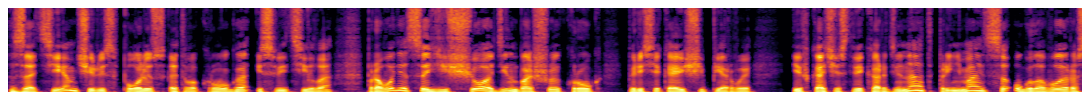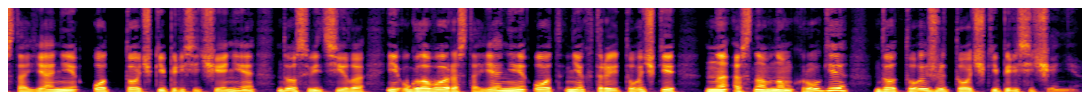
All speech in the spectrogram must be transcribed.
Затем через полюс этого круга и светила проводится еще один большой круг, пересекающий первый, и в качестве координат принимается угловое расстояние от точки пересечения до светила и угловое расстояние от некоторой точки на основном круге до той же точки пересечения.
